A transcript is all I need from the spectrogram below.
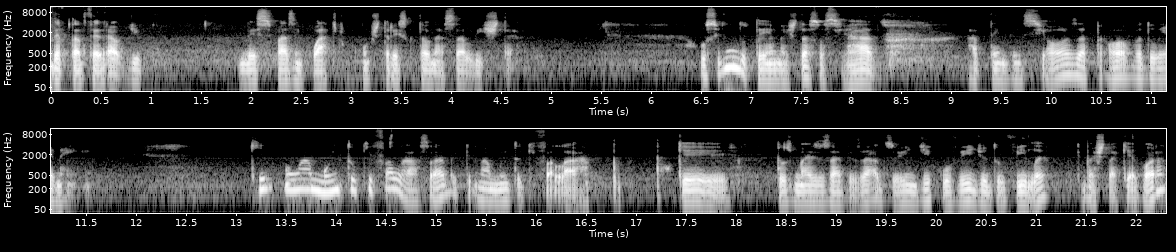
deputado federal, digo. Nesses fazem quatro com os três que estão nessa lista. O segundo tema está associado à tendenciosa prova do Enem, que não há muito o que falar, sabe? Que não há muito o que falar, porque para os mais desavisados eu indico o vídeo do Vila, que vai estar aqui agora,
